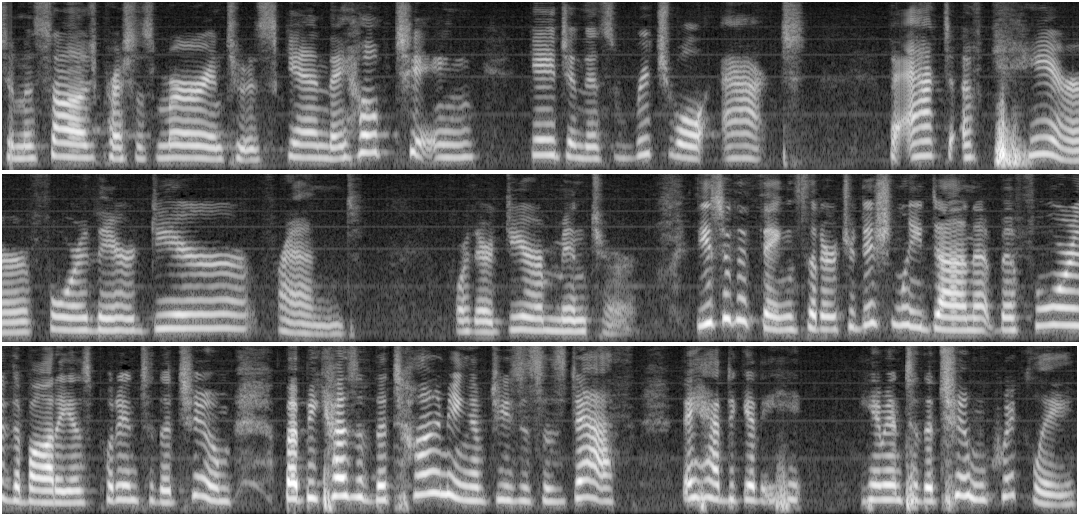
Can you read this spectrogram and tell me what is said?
to massage precious myrrh into his skin. They hope to engage in this ritual act, the act of care for their dear friend, for their dear mentor. These are the things that are traditionally done before the body is put into the tomb, but because of the timing of Jesus' death, they had to get him into the tomb quickly.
